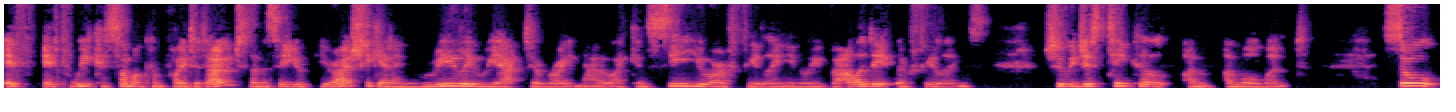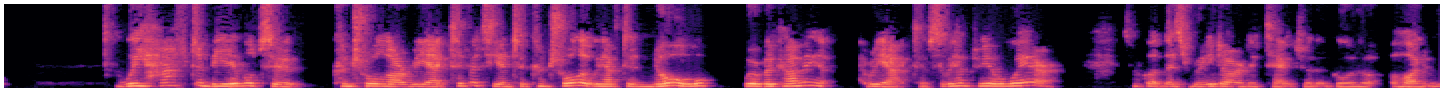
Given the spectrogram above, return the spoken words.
if if we can someone can point it out to them and say you're, you're actually getting really reactive right now i can see you are feeling you know we validate their feelings should we just take a, a, a moment so we have to be able to control our reactivity and to control it we have to know we're becoming reactive so we have to be aware so I've got this radar detector that goes on.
